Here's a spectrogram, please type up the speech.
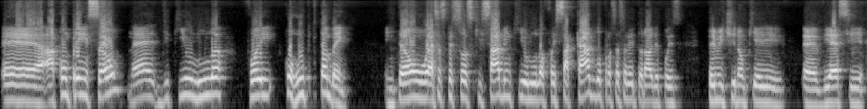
é, a compreensão né, de que o Lula foi corrupto também. Então, essas pessoas que sabem que o Lula foi sacado do processo eleitoral e depois permitiram que ele é, viesse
